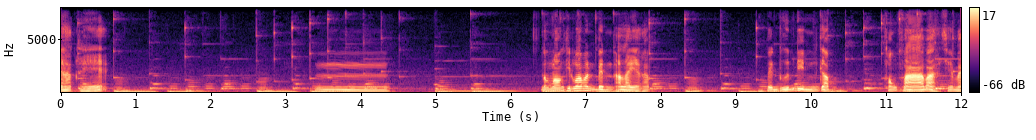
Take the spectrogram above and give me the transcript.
ยากแท้อืมน้องๆคิดว่ามันเป็นอะไรอะครับ เป็นพื้นดินกับ ท้องฟ้าป่ะ ใช่ไหม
